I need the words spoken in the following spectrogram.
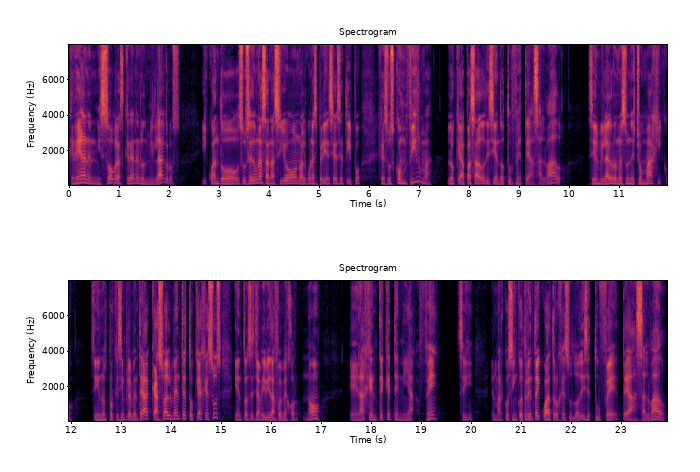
Crean en mis obras, crean en los milagros. Y cuando sucede una sanación o alguna experiencia de ese tipo, Jesús confirma lo que ha pasado diciendo, tu fe te ha salvado. Si el milagro no es un hecho mágico, si no es porque simplemente, ah, casualmente toqué a Jesús y entonces ya mi vida fue mejor. No, era gente que tenía fe, ¿sí? En Marcos 5:34 Jesús lo dice, tu fe te ha salvado.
